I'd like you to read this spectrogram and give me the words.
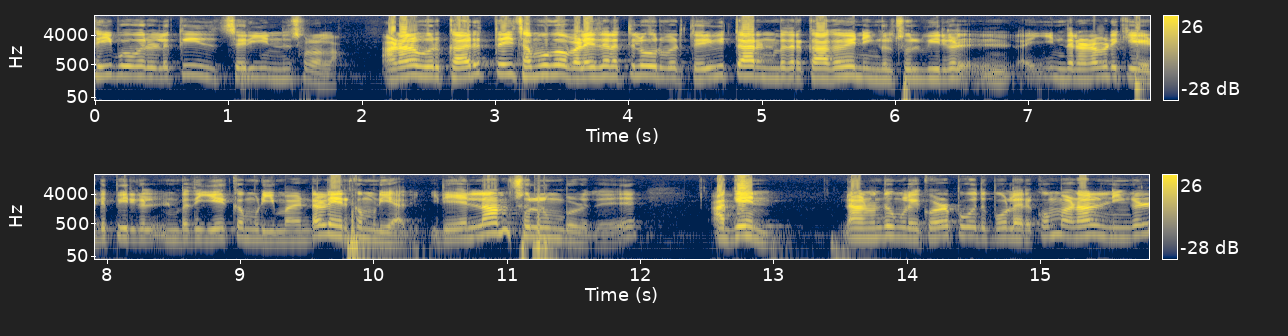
செய்பவர்களுக்கு இது சரின்னு சொல்லலாம். ஆனால் ஒரு கருத்தை சமூக வலைதளத்தில் ஒருவர் தெரிவித்தார் என்பதற்காகவே நீங்கள் சொல்வீர்கள் இந்த நடவடிக்கையை எடுப்பீர்கள் என்பதை ஏற்க முடியுமா என்றால் ஏற்க முடியாது. இதையெல்லாம் சொல்லும் பொழுது அகெயின் நான் வந்து உங்களை குழப்புவது போல இருக்கும். ஆனால் நீங்கள்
